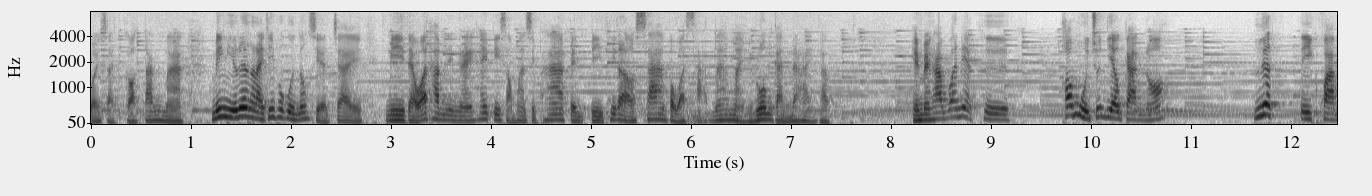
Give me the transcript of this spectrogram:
บริษัทก่อตั้งมา ไม่มีเรื่องอะไรที่พวกคุณต้องเสียใจ มีแต่ว่าทำยังไงให้ปี 2015 เป็นปีที่เราสร้างประวัติศาสตร์หน้าใหม่ร่วมกันได้ครับ เห็นไหมครับว่าเนี่ยคือข้อมูลชุดเดียวกันเนาะเลือกตีความ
